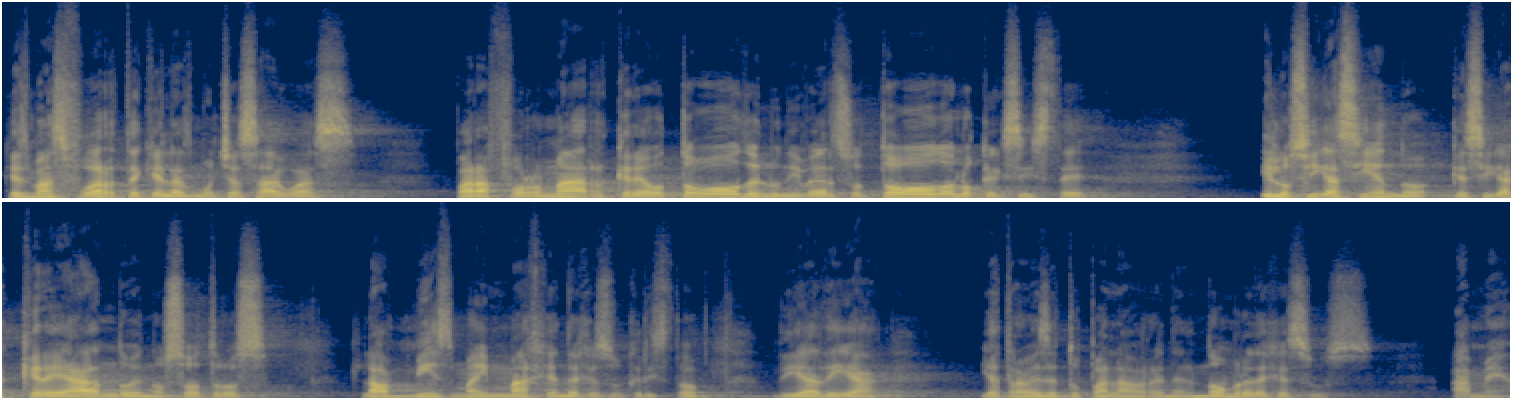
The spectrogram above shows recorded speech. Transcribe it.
que es más fuerte que las muchas aguas, para formar, creó todo el universo, todo lo que existe, y lo siga haciendo, que siga creando en nosotros la misma imagen de Jesucristo día a día y a través de tu palabra. En el nombre de Jesús. Amén.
